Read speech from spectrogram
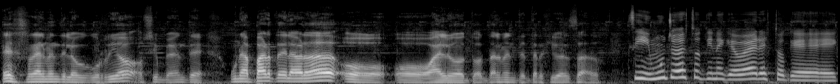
es realmente lo que ocurrió o simplemente una parte de la verdad o, o algo totalmente tergiversado. Sí, mucho de esto tiene que ver, esto que,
